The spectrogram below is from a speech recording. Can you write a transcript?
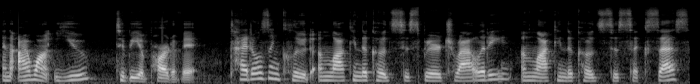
and I want you to be a part of it. Titles include Unlocking the Codes to Spirituality, Unlocking the Codes to Success,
